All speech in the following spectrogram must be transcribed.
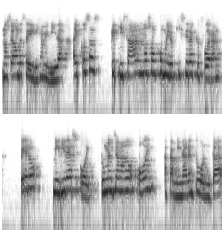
no sé a dónde se dirige mi vida. Hay cosas que quizá no son como yo quisiera que fueran, pero mi vida es hoy. Tú me has llamado hoy a caminar en tu voluntad.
